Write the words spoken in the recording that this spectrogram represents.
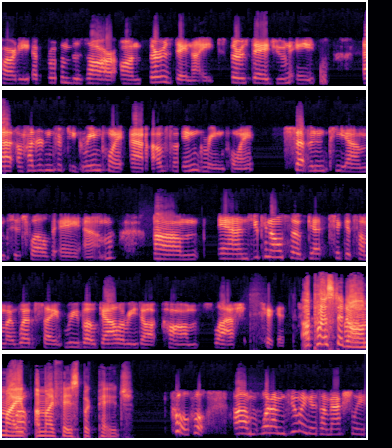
party at Brooklyn Bazaar on Thursday night, Thursday, June 8th, at 150 Greenpoint Ave in Greenpoint, 7 p.m. to 12 a.m. Um, and you can also get tickets on my website, rebogallery.com slash tickets. I'll post it all on Um, my well- on my Facebook page. Cool, cool. Um, what I'm doing is I'm actually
